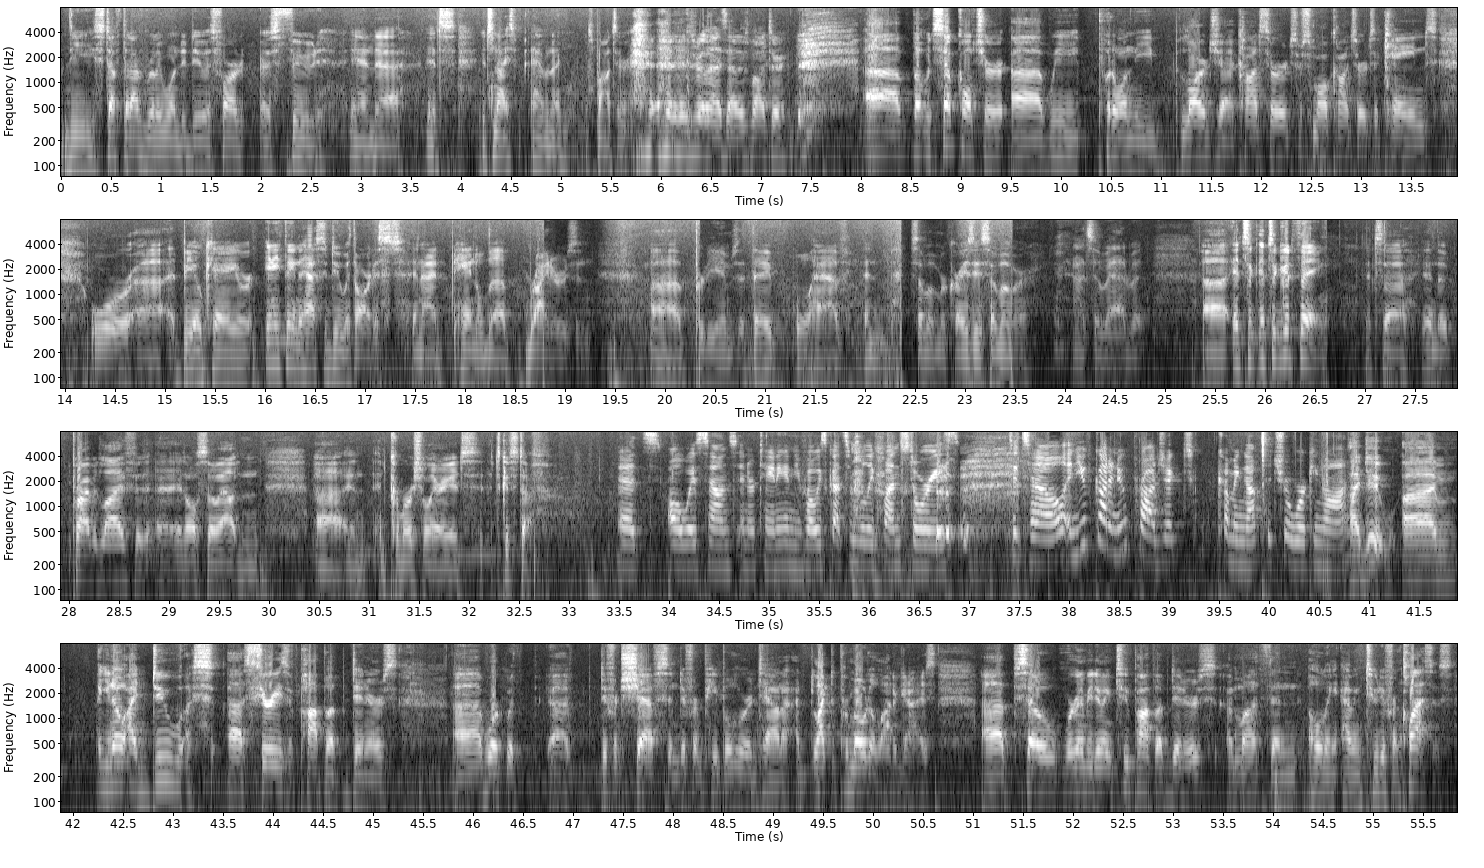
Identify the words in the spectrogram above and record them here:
the stuff that I've really wanted to do as far as food and uh, it's it's nice having a sponsor it's really nice having a sponsor uh, but with Subkulture uh, we put on the large uh, concerts or small concerts at Cain's or uh, at BOK or anything that has to do with artists and I handle the riders and uh, per diems that they will have and some of them are crazy some of them are not so bad but uh, it's a it's a good thing. It's in the private life and also out in, in in commercial area. It's it's good stuff. It always sounds entertaining, and you've always got some really fun stories to tell. And you've got a new project coming up that you're working on. I do. Um, you know, I do a series of pop up dinners. Uh, work with uh, different chefs and different people who are in town. I- I'd like to promote a lot of guys. Uh, so we're going to be doing two pop up dinners a month and holding having two different classes.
